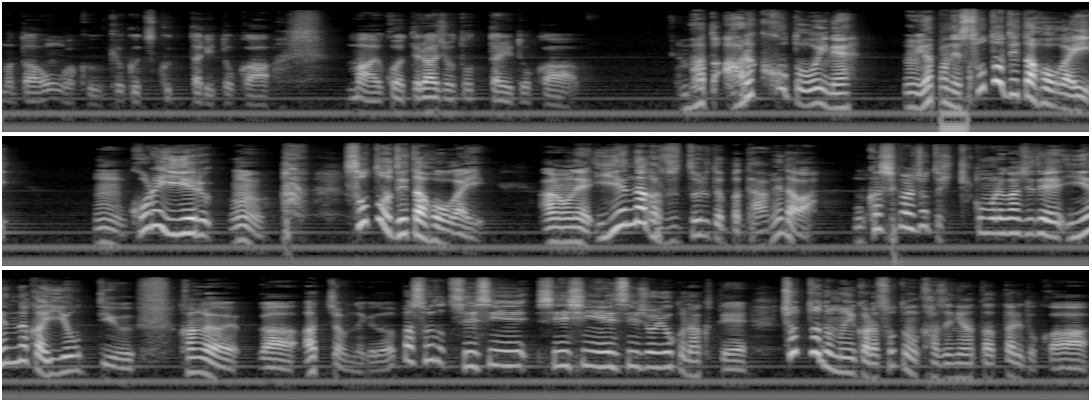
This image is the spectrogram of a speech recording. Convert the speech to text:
また音楽、曲作ったりとか、まあこうやってラジオ撮ったりとか、まあ、と歩くこと多いね。うん、やっぱね、外出た方がいい。うん、これ言える。うん。外出た方がいい。あのね、家の中ずっといるとやっぱダメだわ。昔からちょっと引きこもりがちで、家の中いようっていう考えがあっちゃうんだけど、やっぱそれだと精神、精神衛生上良くなくて、ちょっとでもいいから外の風に当たったりとか、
